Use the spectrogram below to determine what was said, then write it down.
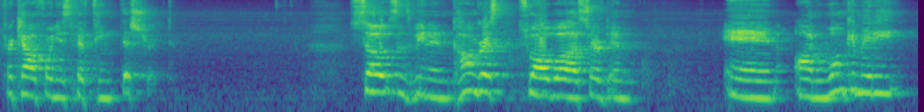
for California's 15th district. So, since being in Congress, Swalwell has served in, in on one committee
